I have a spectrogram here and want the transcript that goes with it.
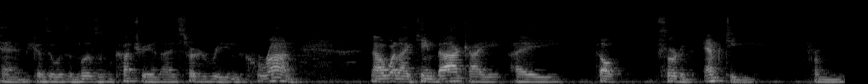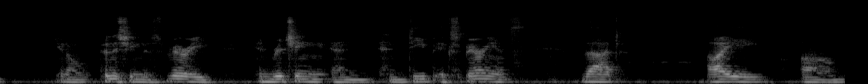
and because it was a Muslim country, and I started reading the Quran. Now, when I came back, I I felt sort of empty from you know finishing this very enriching and and deep experience that I um,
